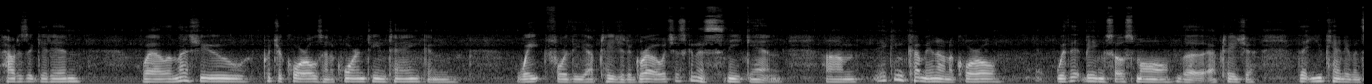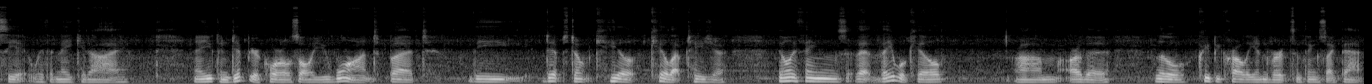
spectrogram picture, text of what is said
How does it get in? Well, unless you put your corals in a quarantine tank and wait for the Aiptasia to grow, it's just going to sneak in. Um, it can come in on a coral, with it being so small, the Aiptasia, that you can't even see it with a naked eye. Now you can dip your corals all you want, but the dips don't kill kill Aiptasia. The only things that they will kill um, are the little creepy crawly inverts and things like that.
